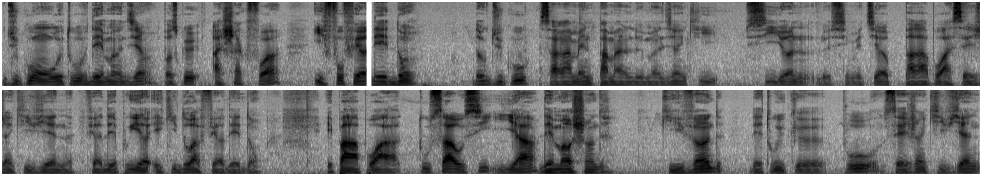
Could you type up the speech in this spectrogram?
Du coup, on retrouve des mendiants parce que à chaque fois, il faut faire des dons. Donc, du coup, ça ramène pas mal de mendiants qui sillonnent le cimetière par rapport à ces gens qui viennent faire des prières et qui doivent faire des dons. Et par rapport à tout ça aussi, il y a des marchandes qui vendent des trucs euh, pour ces gens qui viennent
